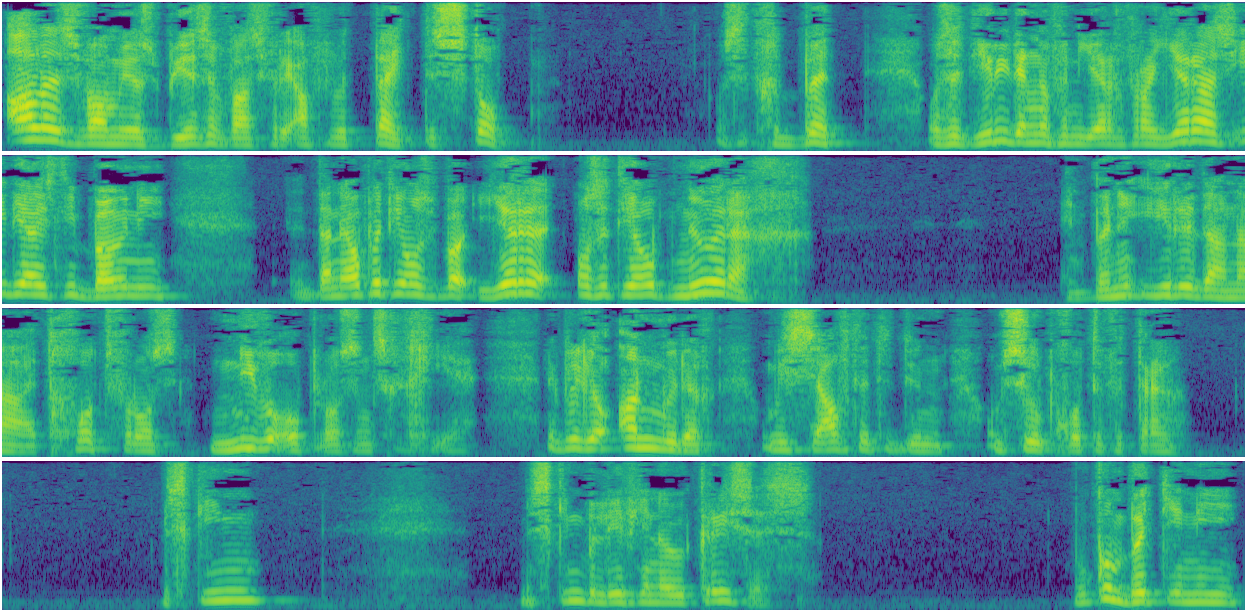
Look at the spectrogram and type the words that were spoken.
alles waarmee ons besig was vir die afgelope tyd te stop. Ons het gebid. Ons het hierdie dinge van die Here gevra. Here, as U die huis nie bou nie, dan help dit ons Here, ons het U hulp nodig. En binne ure daarna het God vir ons nuwe oplossings gegee. Ek wil jou aanmoedig om dieselfde te doen, om so op God te vertrou. Miskien miskien beleef jy nou 'n krisis. Hoekom bid jy nie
